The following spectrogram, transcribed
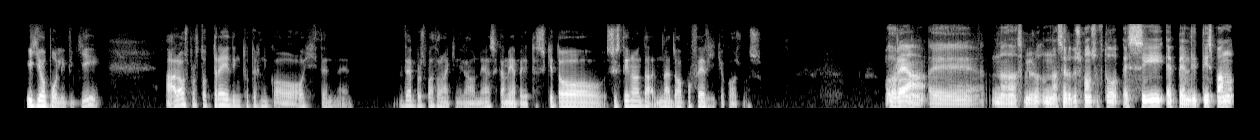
η γεωπολιτική. Αλλά ως προς το trading, το τεχνικό, όχι, δεν, ε, δεν προσπαθώ να κυνηγάω νέα σε καμία περίπτωση και το συστήνω να, να το αποφεύγει και ο κόσμος. Ωραία. Ε, να, να σε ρωτήσω πάνω σε αυτό. Εσύ επενδυτής πάνω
